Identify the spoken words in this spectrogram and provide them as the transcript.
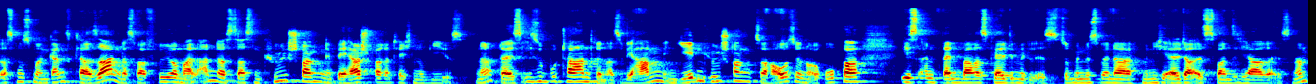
das muss man ganz klar sagen. Das war früher mal anders, dass ein Kühlschrank eine beherrschbare Technologie ist. Ne? Da ist Isobutan drin. Also wir haben in jedem Kühlschrank zu Hause in Europa ist ein brennbares Kältemittel ist, zumindest wenn er nicht älter als 20 Jahre ist. Ne?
